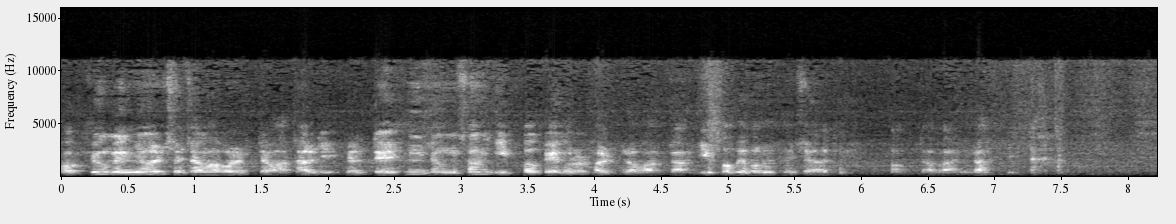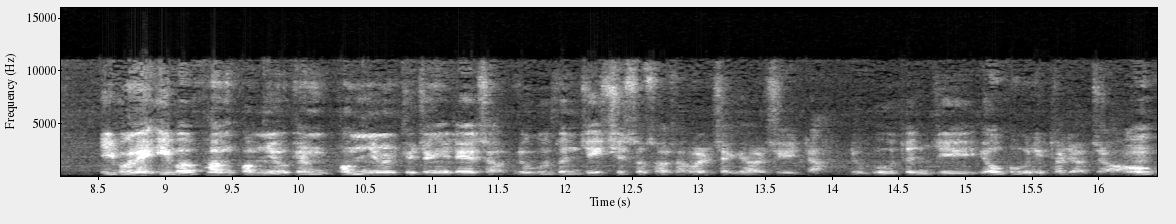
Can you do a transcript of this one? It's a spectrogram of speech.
법규 명령을 제정하고 할 때와 달리 별도의 행정상 입법 예고를 할 필요가 없다. 입법 예고는 해줘야 돼. 없다가 아니라 있다. 이번에 입법한 법률, 규- 법률 규정에 대해서 누구든지 취소 소송을 제기할 수 있다. 누구든지 이 부분이 틀렸죠.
